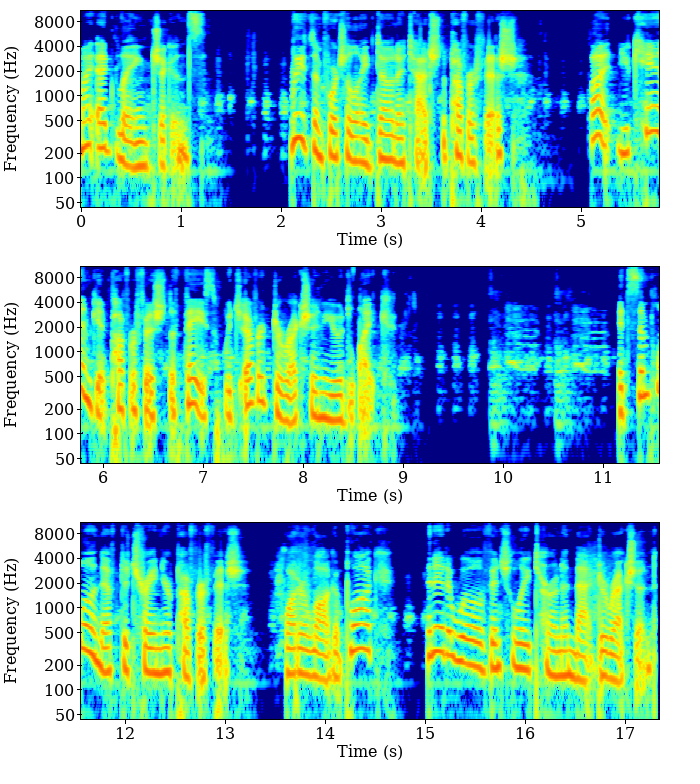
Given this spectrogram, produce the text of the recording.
my egg-laying chickens. Leads unfortunately don't attach to pufferfish, but you can get pufferfish to face whichever direction you'd like. It's simple enough to train your pufferfish. Waterlog a block, and it will eventually turn in that direction.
